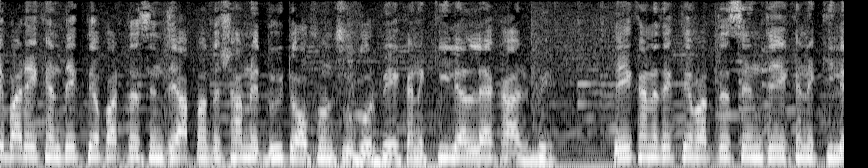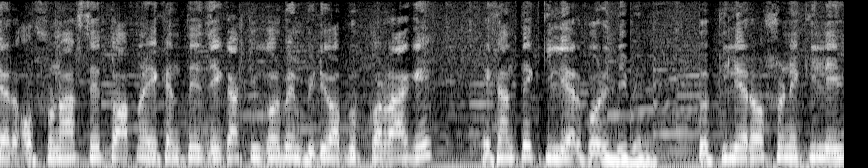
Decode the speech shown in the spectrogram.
এবার এখানে দেখতে পারতেছেন যে আপনাদের সামনে দুইটা অপশন শু করবে। এখানে ক্লিয়ার লেখা আসবে। তো এখানে দেখতে পারতেছেন যে এখানে ক্লিয়ার অপশন আসছে। তো আপনার এখান থেকে যে কাজটি করবেন ভিডিও আপলোড করার আগে এখান থেকে ক্লিয়ার করে দিবেন। তো ক্লিয়ার অপশনে ক্লিক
